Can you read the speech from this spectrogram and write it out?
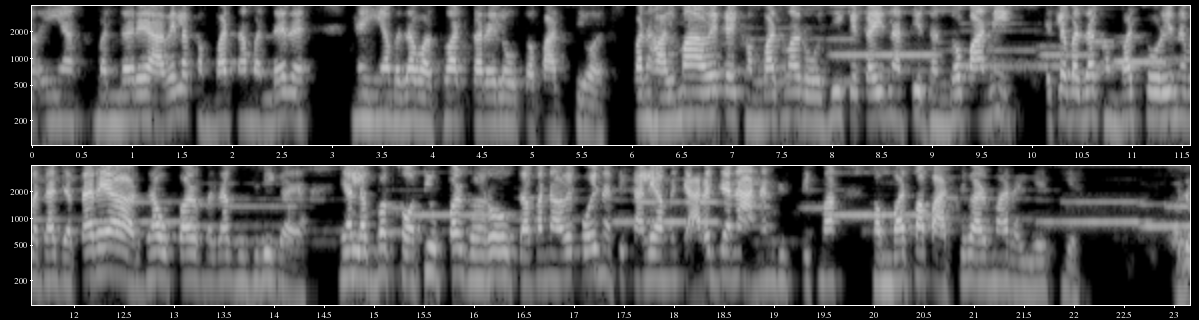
અહીંયા બંદરે આવેલા, ખંભાતના બંદરે, ને અહીંયા બધા વસવાટ કરેલો હતો પારસીઓએ પણ હાલમાં હવે કઈ ખંભાતમાં રોજી કે કઈ નથી, ધંધો પાણી એટલે બધા ખંભાત છોડીને બધા જતા રહ્યા અડધા ઉપર બધા ગુજરી ગયા. ત્યાં લગભગ સો થી ઉપર ઘરો હતા પણ હવે કોઈ નથી. ખાલી અમે ચાર જ જણા આનંદ ડિસ્ટ્રિક્ટમાં ખંભાતમાં પારસીવાડમાં રહીએ છીએ. આજે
